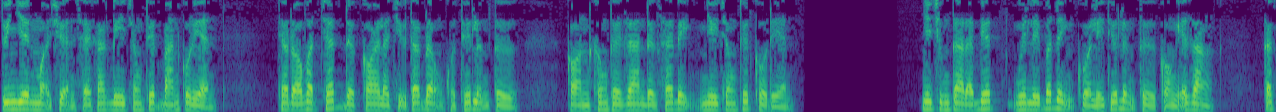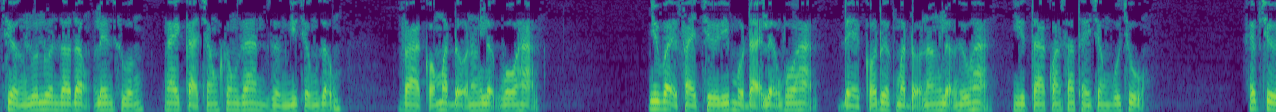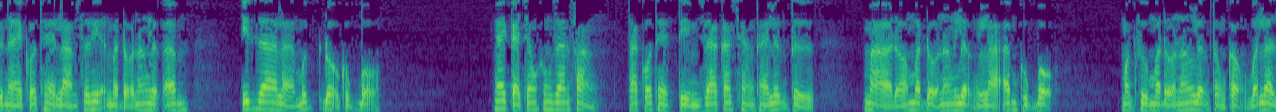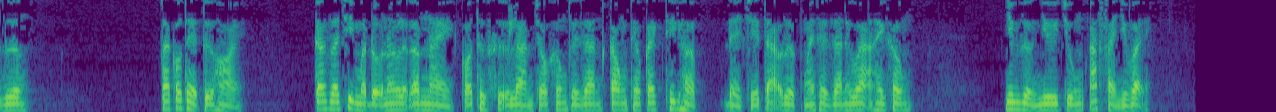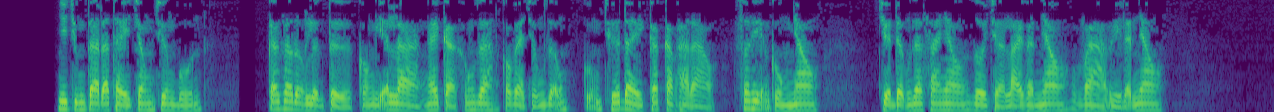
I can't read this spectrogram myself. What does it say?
Tuy nhiên mọi chuyện sẽ khác đi trong thuyết bán cổ điển. Theo đó vật chất được coi là chịu tác động của thuyết lượng tử, còn không thời gian được xác định như trong thuyết cổ điển. Như chúng ta đã biết, nguyên lý bất định của lý thuyết lượng tử có nghĩa rằng các trường luôn luôn dao động lên xuống, ngay cả trong không gian dường như trống rỗng, và có mật độ năng lượng vô hạn. Như vậy phải trừ đi một đại lượng vô hạn để có được mật độ năng lượng hữu hạn như ta quan sát thấy trong vũ trụ. Phép trừ này có thể làm xuất hiện mật độ năng lượng âm, ít ra là mức độ cục bộ. Ngay cả trong không gian phẳng, ta có thể tìm ra các trạng thái lượng tử, mà ở đó mật độ năng lượng là âm cục bộ, mặc dù mật độ năng lượng tổng cộng vẫn là dương. Ta có thể tự hỏi, các giá trị mật độ năng lượng âm này có thực sự làm cho không thời gian cong theo cách thích hợp để chế tạo được máy thời gian hữu hạn hay không? Nhưng dường như chúng át phải như vậy. Như chúng ta đã thấy trong chương 4, các dao động lượng tử có nghĩa là ngay cả không gian có vẻ trống rỗng cũng chứa đầy các cặp hạt ảo xuất hiện cùng nhau, chuyển động ra xa nhau rồi trở lại gần nhau và hủy lẫn nhau.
